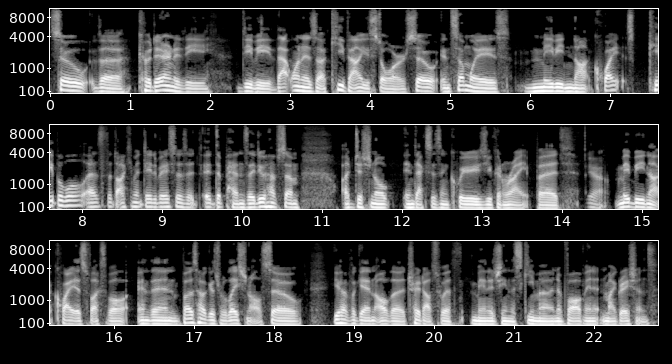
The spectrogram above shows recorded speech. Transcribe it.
So the Codernity DB, that one is a key value store. So in some ways, maybe not quite as capable as the document databases. It, it depends. They do have some additional indexes and queries you can write, but yeah, maybe not quite as flexible. And then Buzhug is relational. So you have, again, all the trade offs with managing the schema and evolving it in migrations.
